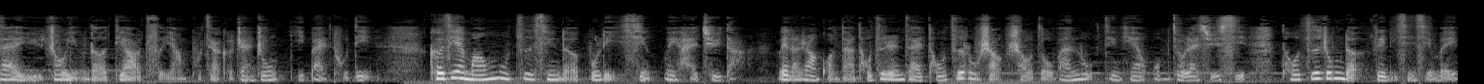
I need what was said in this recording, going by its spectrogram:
在与周莹的第二次杨浦价格战中一败涂地，可见盲目自信的不理性危害巨大。为了让广大投资人在投资路上少走弯路，今天我们就来学习投资中的非理性行为，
